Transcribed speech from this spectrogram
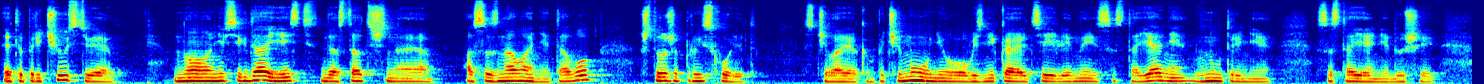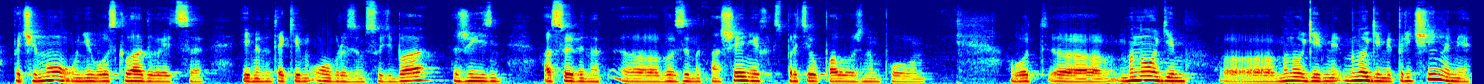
это предчувствие, но не всегда есть достаточное осознавание того, что же происходит – с человеком, почему у него возникают те или иные состояния, внутренние состояния души, почему у него складывается именно таким образом судьба, жизнь, особенно э, во взаимоотношениях с противоположным полом. Вот э, многим, э, многими, многими причинами,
